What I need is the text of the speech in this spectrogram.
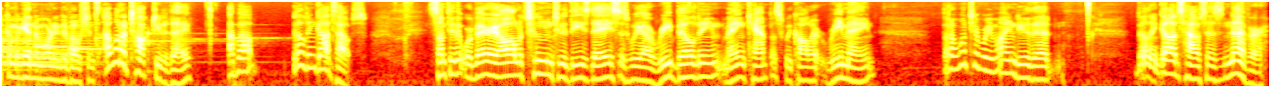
Welcome again to Morning Devotions. I want to talk to you today about building God's house. Something that we're very all attuned to these days as we are rebuilding main campus. We call it Remain. But I want to remind you that building God's house has never,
